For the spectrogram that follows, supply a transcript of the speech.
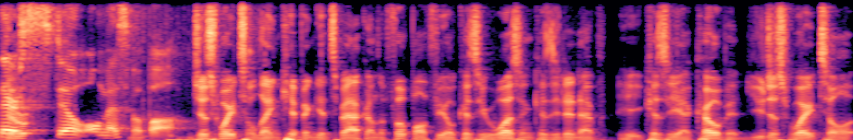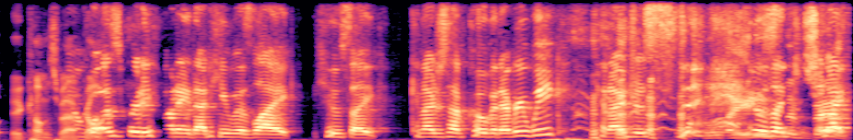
They're, they're still Ole Miss football. Just wait till Lane Kiffin gets back on the football field because he wasn't because he didn't have because he, he, had COVID. You just wait till it comes back. It on. was pretty funny that he was like he was like, "Can I just have COVID every week? Can I just?" he was like, "Should I?"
